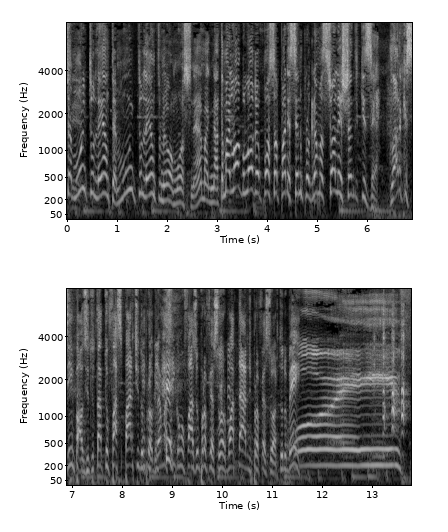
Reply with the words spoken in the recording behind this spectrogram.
Pause. é muito lento, é muito lento o meu almoço, né, Magnata? Mas logo, logo eu posso aparecer no programa se o Alexandre quiser. Claro que sim, Pause. Tu, tá, tu faz parte do programa, assim como faz o professor. Boa tarde, professor. Tudo bem? Oi,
